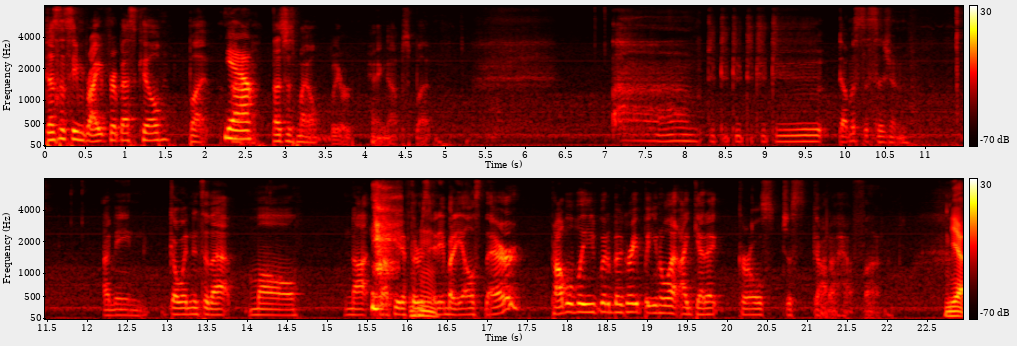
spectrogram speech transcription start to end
doesn't seem right for a best kill. But Yeah. know. that's just my own weird hang-ups. But um, do, do, do, do, do, do. dumbest decision. I mean, going into that mall, not checking if there was Mhm. anybody else there, probably would have been great. But you know what? I get it. Girls just gotta have fun. Yeah,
